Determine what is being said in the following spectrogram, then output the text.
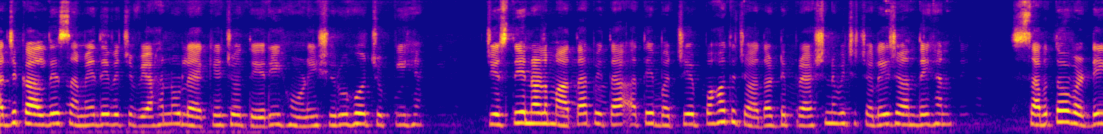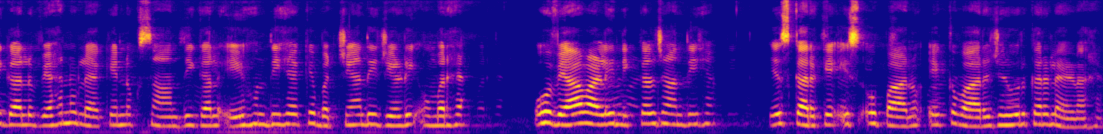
ਅੱਜ ਕੱਲ ਦੇ ਸਮੇਂ ਦੇ ਵਿੱਚ ਵਿਆਹ ਨੂੰ ਲੈ ਕੇ ਜੋ ਦੇਰੀ ਹੋਣੀ ਸ਼ੁਰੂ ਹੋ ਚੁੱਕੀ ਹੈ ਜਿਸ ਦੇ ਨਾਲ ਮਾਤਾ ਪਿਤਾ ਅਤੇ ਬੱਚੇ ਬਹੁਤ ਜ਼ਿਆਦਾ ਡਿਪਰੈਸ਼ਨ ਵਿੱਚ ਚਲੇ ਜਾਂਦੇ ਹਨ। ਸਭ ਤੋਂ ਵੱਡੀ ਗੱਲ ਵਿਆਹ ਨੂੰ ਲੈ ਕੇ ਨੁਕਸਾਨ ਦੀ ਗੱਲ ਇਹ ਹੁੰਦੀ ਹੈ ਕਿ ਬੱਚਿਆਂ ਦੀ ਜਿਹੜੀ ਉਮਰ ਹੈ, ਉਹ ਵਿਆਹ ਵਾਲੀ ਨਿਕਲ ਜਾਂਦੀ ਹੈ। ਇਸ ਕਰਕੇ ਇਸ ਉਪਾਅ ਨੂੰ ਇੱਕ ਵਾਰ ਜ਼ਰੂਰ ਕਰ ਲੈਣਾ ਹੈ।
